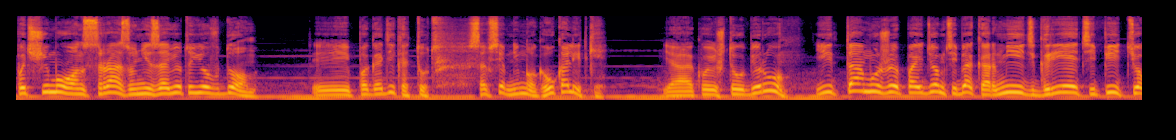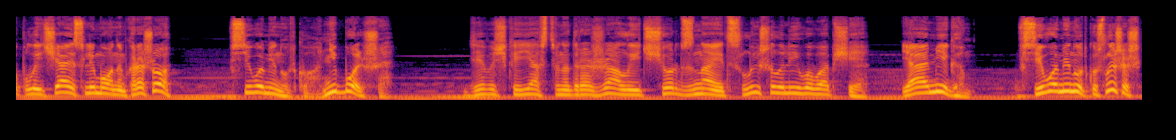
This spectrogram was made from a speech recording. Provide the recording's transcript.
Почему он сразу не зовет ее в дом? Ты погоди-ка тут, совсем немного, у калитки. Я кое-что уберу, и там уже пойдем тебя кормить, греть и пить теплый чай с лимоном, хорошо? Всего минутку, не больше». Девочка явственно дрожала, и черт знает, слышала ли его вообще. «Я мигом. Всего минутку, слышишь?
